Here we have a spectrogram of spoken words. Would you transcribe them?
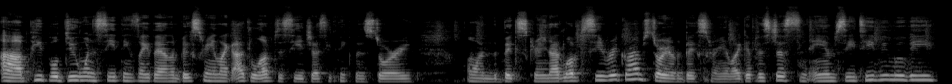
Uh, people do want to see things like that on the big screen. Like, I'd love to see a Jesse Pinkman story on the big screen. I'd love to see Rick Grimes story on the big screen. Like, if it's just an AMC TV movie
